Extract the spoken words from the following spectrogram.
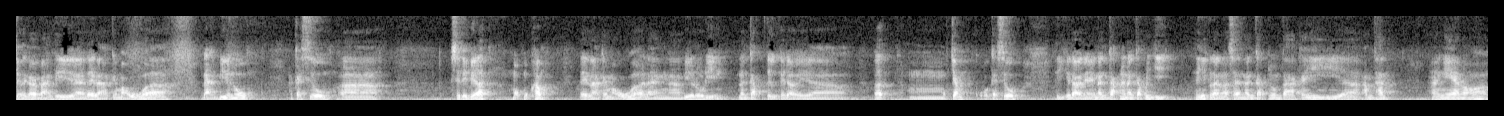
Chào tất cả các bạn thì à, đây là cái mẫu à, đàn piano Casio à, CDBS 110 đây là cái mẫu đàn piano điện nâng cấp từ cái đời S100 của Casio. Thì cái đời này nâng cấp nó nâng cấp cái gì? Thứ nhất là nó sẽ nâng cấp cho chúng ta cái âm thanh. Nghe nó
